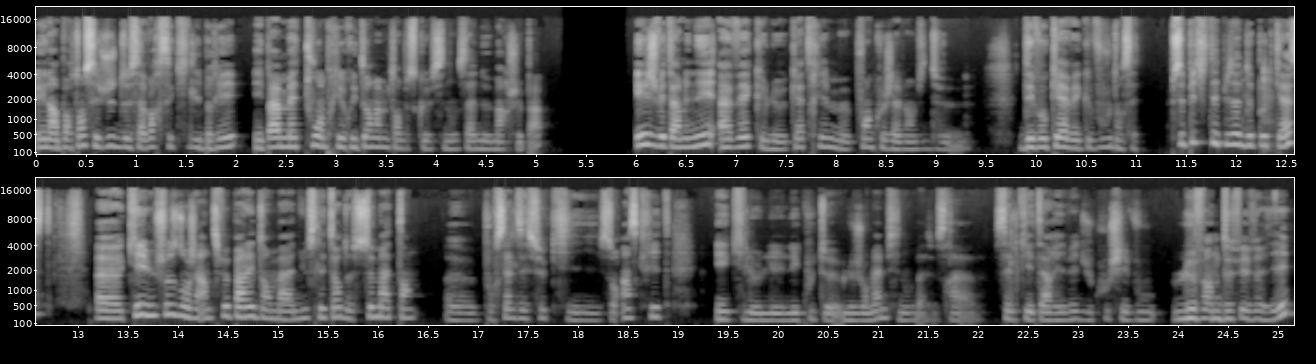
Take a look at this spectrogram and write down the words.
Et l'important, c'est juste de savoir s'équilibrer et pas mettre tout en priorité en même temps, parce que sinon, ça ne marche pas. Et je vais terminer avec le quatrième point que j'avais envie d'évoquer avec vous dans cette ce petit épisode de podcast, euh, qui est une chose dont j'ai un petit peu parlé dans ma newsletter de ce matin, euh, pour celles et ceux qui sont inscrites et qui l'écoutent le, jour même, sinon bah, ce sera celle qui est arrivée du coup chez vous le 22 février.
